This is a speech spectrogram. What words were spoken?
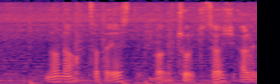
No, no, co to jest? O, czuć coś, ale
